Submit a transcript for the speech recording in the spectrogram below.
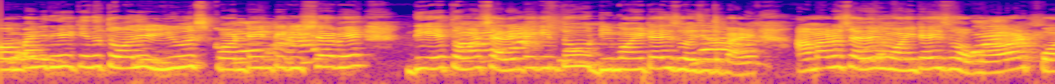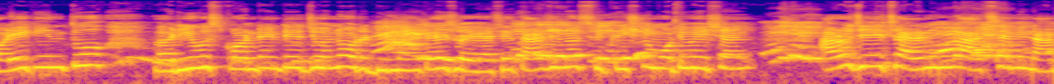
কোম্পানি থেকে কিন্তু তোমাদের ইউজ কন্টেন্ট হিসাবে দিয়ে তোমার চ্যানেলটা কিন্তু ডিমনিটাইজ হয়ে যেতে পারে। আমারও চ্যানেল মনিটাইজ হওয়ার পরে কিন্তু রিউজ কন্টেন্টের জন্য ওটা ডিমনিটাইজ হয়ে গেছে। তার জন্য শ্রীকৃষ্ণ মোটিভেশন আরও যে চ্যানেলগুলো আছে, আমি নাম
